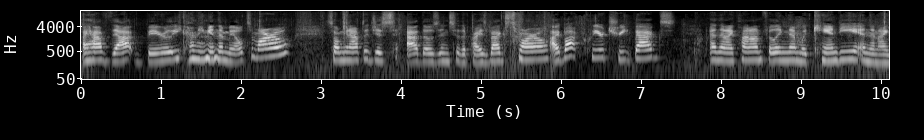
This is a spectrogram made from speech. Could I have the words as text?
I have that barely coming in the mail tomorrow. So I'm gonna have to just add those into the prize bags tomorrow. I bought clear treat bags and then I plan on filling them with candy and then I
